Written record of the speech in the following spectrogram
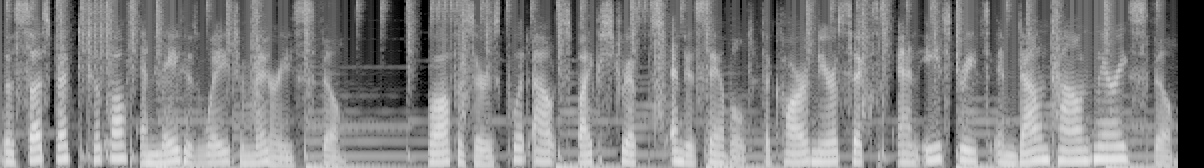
The suspect took off and made his way to Marysville. Officers put out spike strips and disabled the car near 6th and E Streets in downtown Marysville.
